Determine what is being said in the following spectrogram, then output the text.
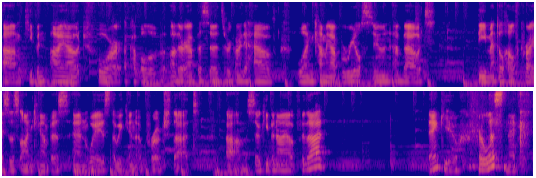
Um, keep an eye out for a couple of other episodes. We're going to have one coming up real soon about the mental health crisis on campus and ways that we can approach that. Um, so keep an eye out for that. Thank you for listening.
